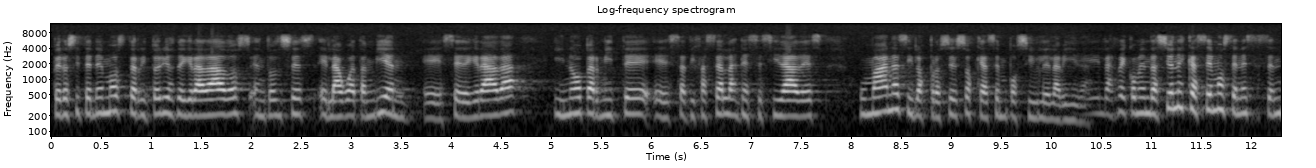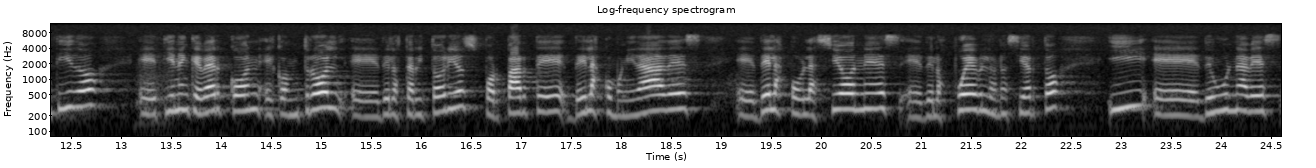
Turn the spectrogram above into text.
pero si tenemos territorios degradados, entonces el agua también se degrada y no permite satisfacer las necesidades humanas y los procesos que hacen posible la vida. las recomendaciones que hacemos en ese sentido eh, tienen que ver con el control eh, de los territorios por parte de las comunidades, eh, de las poblaciones, de los pueblos, ¿no es cierto? Y de una vez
